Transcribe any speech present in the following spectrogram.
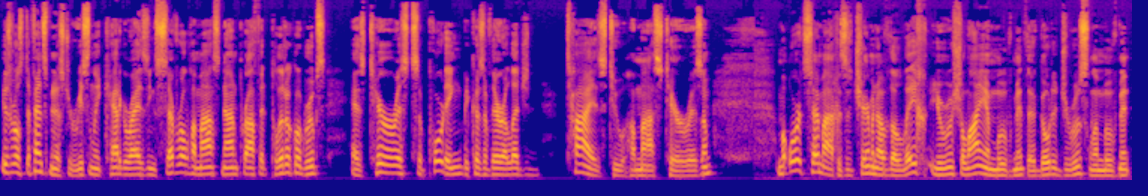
Israel's defense minister recently categorizing several Hamas nonprofit political groups as terrorist supporting because of their alleged ties to Hamas terrorism. Maor Tzemach is the chairman of the Lech Yerushalayim movement, the Go to Jerusalem movement,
